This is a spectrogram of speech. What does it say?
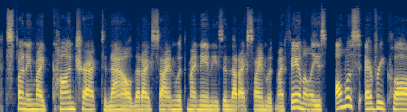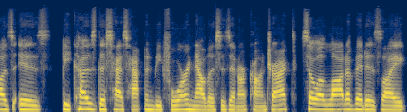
It's funny, my contract now that I sign with my nannies and that I sign with my families, almost every clause is because this has happened before. And now this is in our contract. So a lot of it is like,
